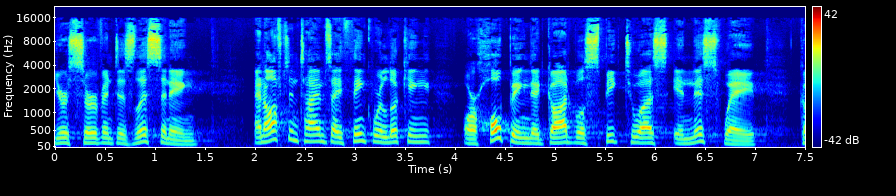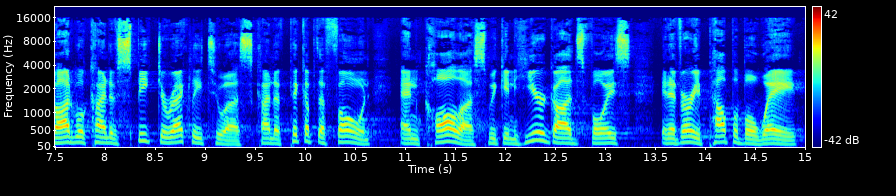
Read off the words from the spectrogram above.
your servant is listening. And oftentimes I think we're looking or hoping that God will speak to us in this way. God will kind of speak directly to us, kind of pick up the phone and call us. We can hear God's voice in a very palpable way.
